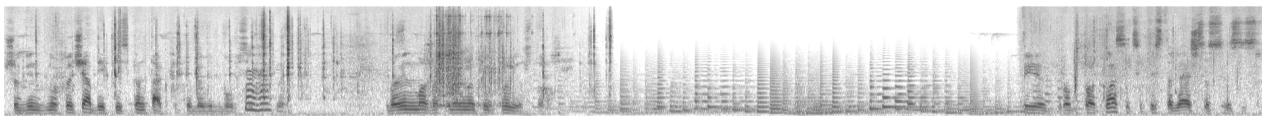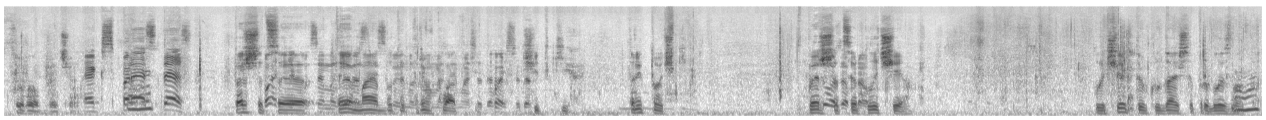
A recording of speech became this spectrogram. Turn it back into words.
щоб він ну, хоча б якийсь контакт у тебе відбувся з ним. Бо він може хмельнути в твою сторону. Ти по, по класиці ти стріляєшся з, з, з цього плеча. Експрес-тест. Перше, це, те має бути три вкладки чітких. Три точки. Перше це плече. Плече ти вкладаєшся приблизно так.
